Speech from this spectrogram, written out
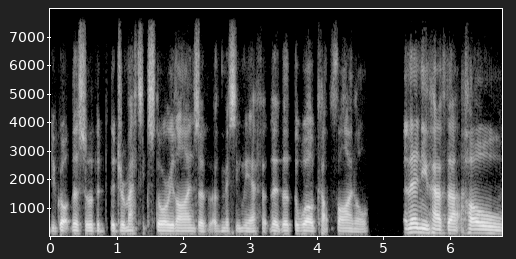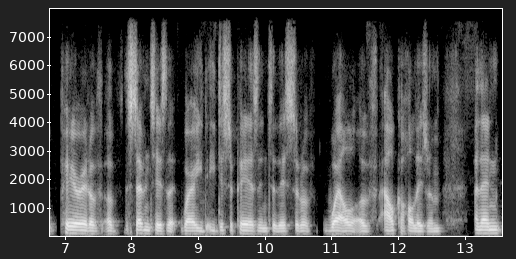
You've got the sort of the, the dramatic storylines of, of missing the effort, the, the, the World Cup final, and then you have that whole period of, of the 70s that where he, he disappears into this sort of well of alcoholism and then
